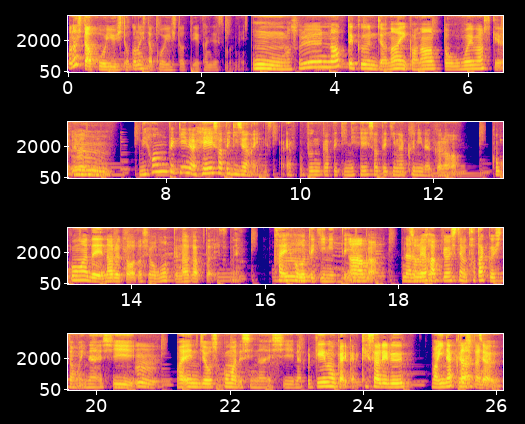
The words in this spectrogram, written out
この人はこういう人この人はこういう人っていう感じですもんね。うん、まあそれになってくんじゃないかなと思いますけどね、うん。日本的には閉鎖的じゃないですか。やっぱ文化的に閉鎖的な国だからここまでなると私は思ってなかったですね。開放的にっていうか、なるほど。それを発表しても叩く人もいないし、うん、まあ、炎上そこまでしないしなんか芸能界から消される、まあ、いなくなっちゃう。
